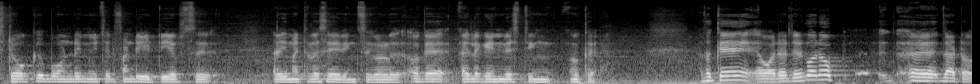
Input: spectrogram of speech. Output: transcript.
Stock bond mutual fund E T Fs അല്ലെങ്കിൽ മറ്റുള്ള സേവിങ്സുകൾ ഒക്കെ അതിലൊക്കെ ഇൻവെസ്റ്റിംഗ് ഒക്കെ. അതൊക്കെ ഓരോരുത്തർക്കും ഓരോ ഇതാട്ടോ.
